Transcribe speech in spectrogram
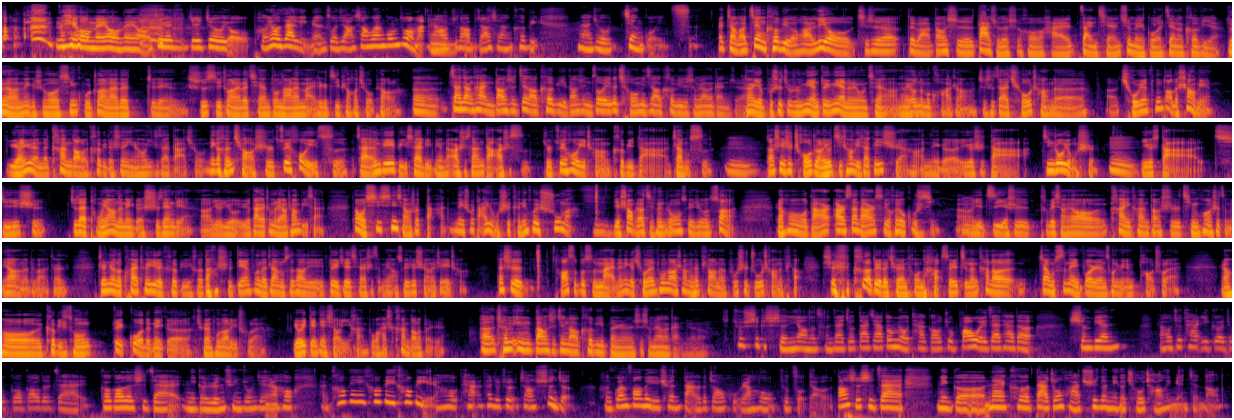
没有没有没有，这个这就有朋友在里面做这样相关工作嘛，然后知道比较喜欢科比，那就见过一次。”哎，讲到见科比的话，Leo 其实对吧？当时大学的时候还攒钱去美国见了科比。对啊，那个时候辛苦赚来的这点实习赚来的钱都拿来买这个机票和球票了。嗯，讲讲看你当时见到科比，当时你作为一个球迷见到科比是什么样的感觉？当然也不是就是面对面的那种见啊，没有嗯那么夸张，只是在球场的呃球员通道的上面，远远的看到了科比的身影，然后一直在打球。那个很巧是最后一次在 NBA 比赛里面的二十三打二十四，就是最后一场科比打詹姆斯。嗯当时也是瞅准了有几场比赛可以选哈、那个一个是打金州勇士，嗯一个是打骑士，就在同样的那个时间点啊，有有有大概这么两场比赛。但我心心想说打那时候打勇士肯定会输嘛，嗯也上不了几分钟，所以就算了。然后打二二十三打二十四又很有故事性啊，嗯也自己也是特别想要看一看当时情况是怎么样的，对吧？这真正的快退役的科比和当时巅峰的詹姆斯到底对决起来是怎么样？所以就选了这一场。但是好死不死买的那个球员通道上面的票呢，不是主场的票，是客队的球员通道，所以只能看到詹姆斯那一波人从里面跑出来，然后科比是从对过的那个球员通道里出来的，有一点点小遗憾，不过还是看到了本人。呃，陈明当时见到科比本人是什么样的感觉呢？就是个神一样的存在，就大家都没有他高，就包围在他的身边，然后就他一个就高高的在高高的是在那个人群中间，然后喊科比，科比科比然后他他就就这样顺着很官方的一圈打了个招呼，然后就走掉了。当时是在那个耐克大中华区的那个球场里面见到的。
